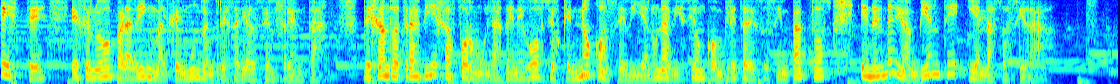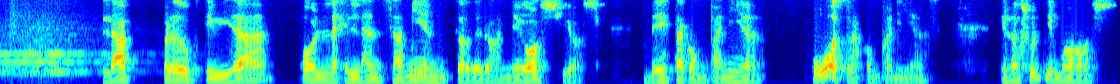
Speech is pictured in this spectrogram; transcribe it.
Este es el nuevo paradigma al que el mundo empresarial se enfrenta, dejando atrás viejas fórmulas de negocios que no concebían una visión completa de sus impactos en el medio ambiente y en la sociedad. La productividad o el lanzamiento de los negocios de esta compañía u otras compañías en los últimos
